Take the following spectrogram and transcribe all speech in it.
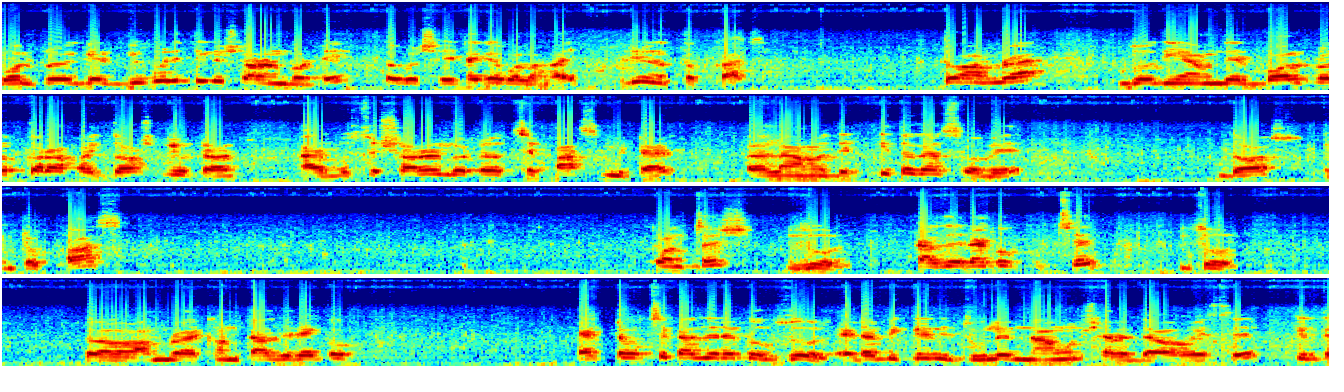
বল প্রয়োগের বিপরীত দিকে স্মরণ ঘটে, তবে সেটাকে বলা হয় ঋণাত্মক কাজ। তো আমরা যদি আমাদের বল প্রয়োগ করা হয় দশ নিউটন, আর বস্তু স্মরণ ঘটে হচ্ছে পাঁচ মিটার, তাহলে আমাদের কৃতকাজ হবে? দশ ইন্টু পাঁচ, পঞ্চাশ জোল। কাজের একক হচ্ছে জুল। তো আমরা এখন কাজের একক, একটা হচ্ছে কাজের একক জুল, এটা বিজ্ঞানী জুলের নাম অনুসারে দেওয়া হয়েছে, কিন্তু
